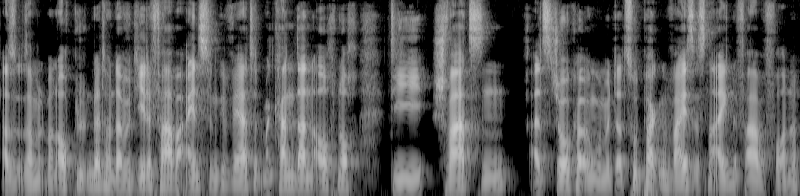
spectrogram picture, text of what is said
also sammelt man auch Blütenblätter und da wird jede Farbe einzeln gewertet. Man kann dann auch noch die schwarzen als Joker irgendwo mit dazu packen. Weiß ist eine eigene Farbe vorne.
